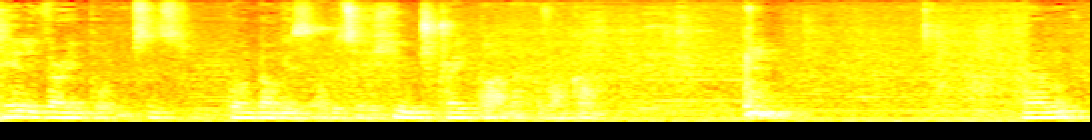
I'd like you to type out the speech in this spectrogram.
clearly very important since Guangdong is obviously a huge trade partner of Hong Kong. um,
